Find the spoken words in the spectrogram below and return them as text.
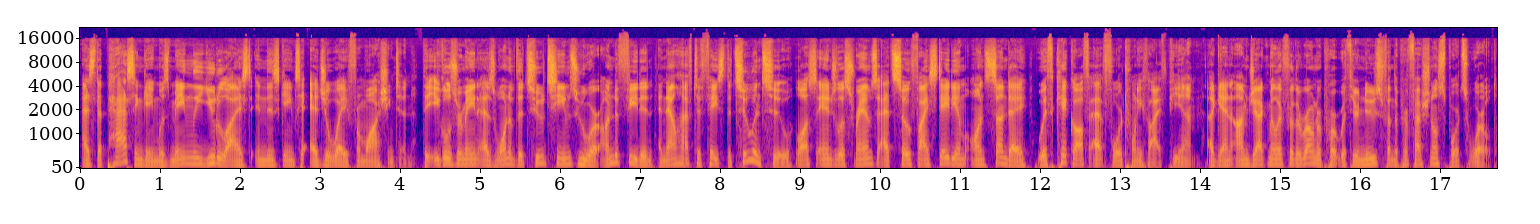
as the passing game was mainly utilized in this game to to edge away from Washington. The Eagles remain as one of the two teams who are undefeated and now have to face the 2 and 2 Los Angeles Rams at SoFi Stadium on Sunday with kickoff at 4:25 p.m. Again, I'm Jack Miller for the Rowan Report with your news from the professional sports world.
